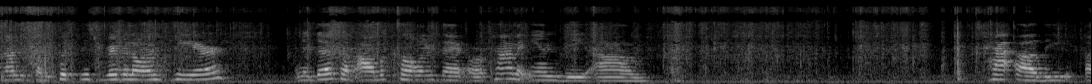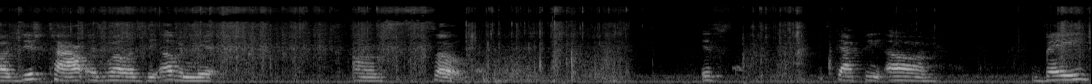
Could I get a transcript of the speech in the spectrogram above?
And I'm just going to put this ribbon on here. And it does have all the colors that are kind of in the um, uh, the uh, dish towel as well as the oven mitt. Um, so it's it's got the um, beige,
